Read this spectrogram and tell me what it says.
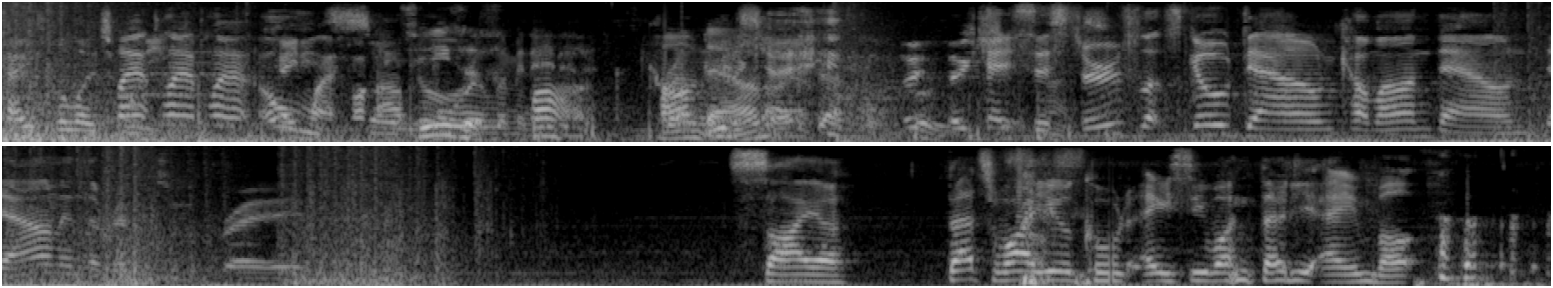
Cade's below 20. Plant, plant, plant. Oh Katie's my so fucking good. Jesus eliminated. fuck. Calm down. Okay. Okay, sisters, let's go down. Come on down. Down in the river to pray. Sire. That's why you're called AC-130 aimbot.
